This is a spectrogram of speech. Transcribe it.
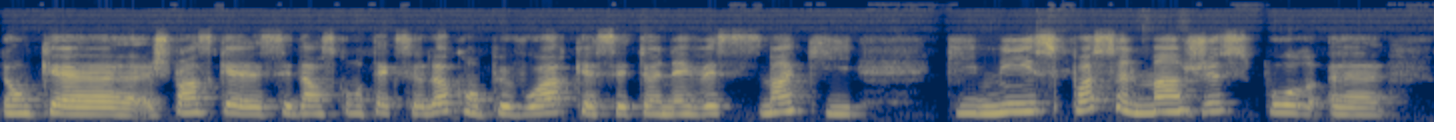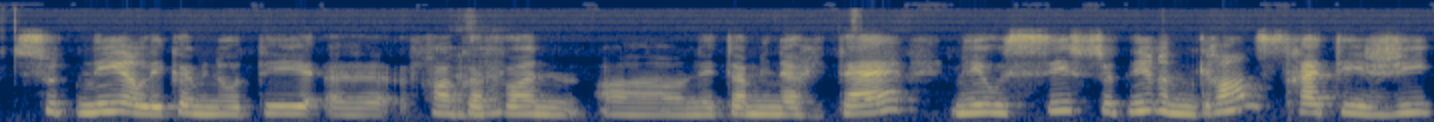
Donc, euh, je pense que c'est dans ce contexte-là qu'on peut voir que c'est un investissement qui, qui mise pas seulement juste pour euh, soutenir les communautés euh, francophones mm-hmm. en État minoritaire, mais aussi soutenir une grande stratégie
